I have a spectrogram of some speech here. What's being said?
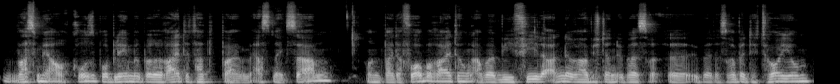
Was mir auch große Probleme bereitet hat beim ersten Examen und bei der Vorbereitung, aber wie viele andere habe ich dann über das, äh, über das Repetitorium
